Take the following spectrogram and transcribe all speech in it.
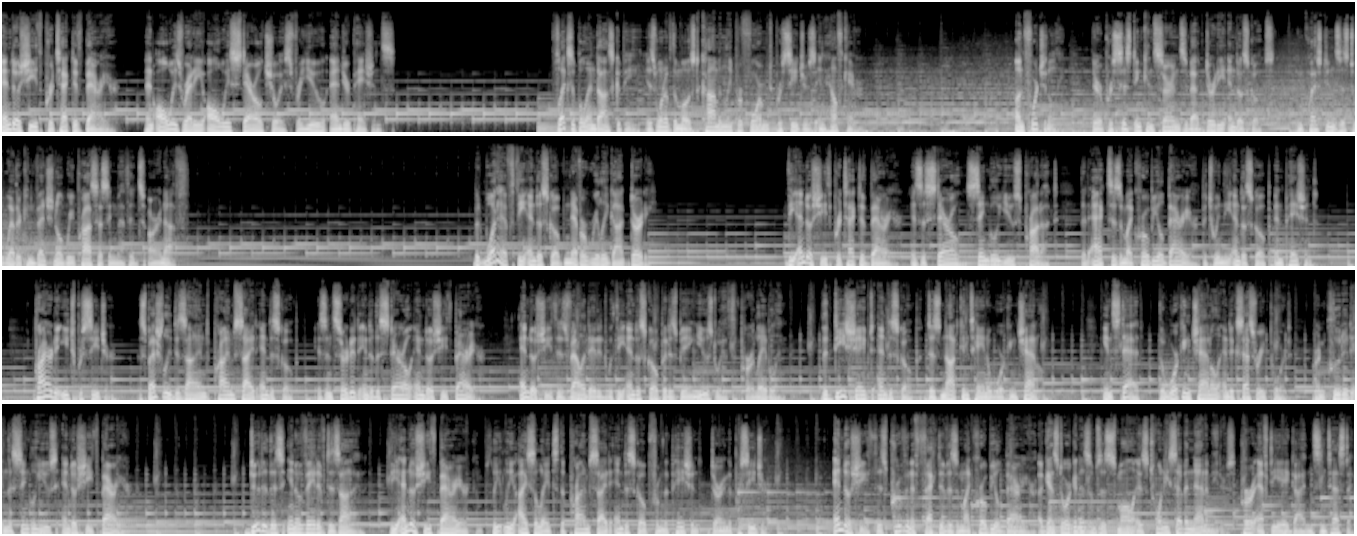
EndoSheath Protective Barrier, an always ready, always sterile choice for you and your patients. Flexible endoscopy is one of the most commonly performed procedures in healthcare. Unfortunately, there are persisting concerns about dirty endoscopes and questions as to whether conventional reprocessing methods are enough. But what if the endoscope never really got dirty? The EndoSheath protective barrier is a sterile, single use product that acts as a microbial barrier between the endoscope and patient. Prior to each procedure, a specially designed PrimeSight endoscope is inserted into the sterile endosheath barrier. Endosheath is validated with the endoscope it is being used with per labeling. The D shaped endoscope does not contain a working channel Instead, the working channel and accessory port are included in the single-use endosheath barrier. Due to this innovative design, the endosheath barrier completely isolates the PrimeSight endoscope from the patient during the procedure. Endosheath is proven effective as a microbial barrier against organisms as small as 27 nanometers per FDA guidance and testing.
